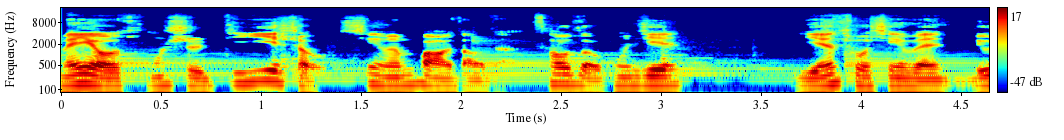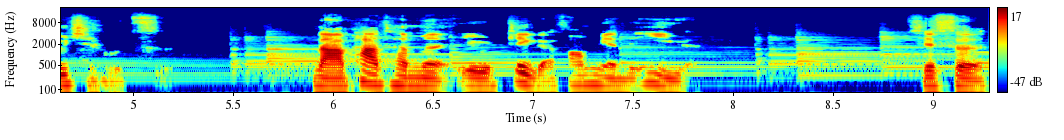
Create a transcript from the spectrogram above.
没有从事第一手新闻报道的操作空间，严肃新闻尤其如此，哪怕他们有这个方面的意愿。其次，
